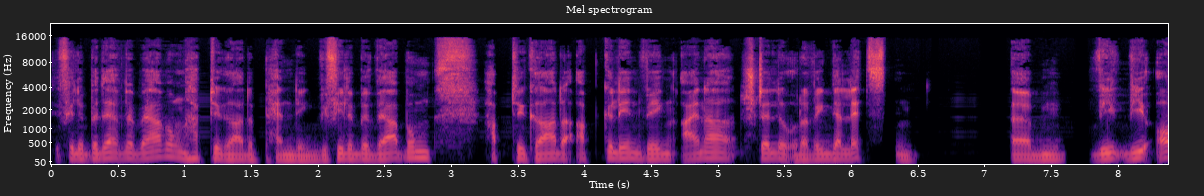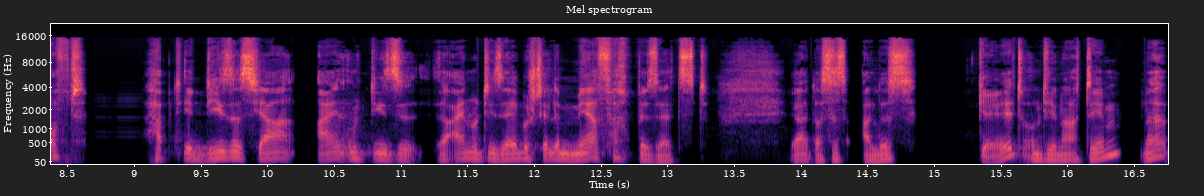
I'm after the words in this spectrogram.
Wie viele Bewerbungen habt ihr gerade pending? Wie viele Bewerbungen habt ihr gerade abgelehnt wegen einer Stelle oder wegen der letzten? Ähm, wie, wie oft habt ihr dieses Jahr ein und diese, ein und dieselbe Stelle mehrfach besetzt? Ja, das ist alles Geld und je nachdem, ne,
